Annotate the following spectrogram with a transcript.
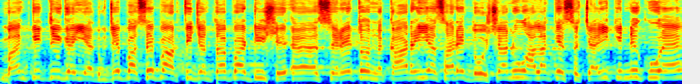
ਮੰਗ ਕੀਤੀ ਗਈ ਹੈ। ਦੂਜੇ ਪਾਸੇ ਭਾਰਤੀ ਜਨਤਾ ਪਾਰਟੀ ਸ਼ੇ- ਸਿਰੇ ਤੋਂ ਨਕਾਰ ਰਹੀ ਹੈ। ਸਾਰੇ ਦੋਸ਼ਾਂ ਨੂੰ, ਹਾਲਾਂਕਿ ਸਚਾਈ ਕਿੰਨੀ ਕੁ ਹੈ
